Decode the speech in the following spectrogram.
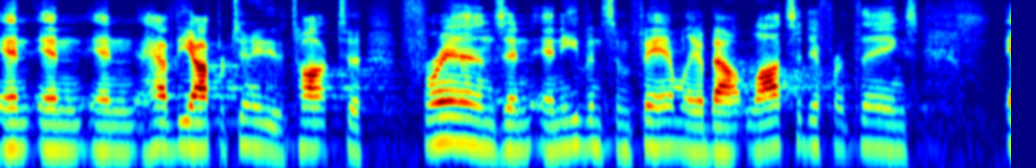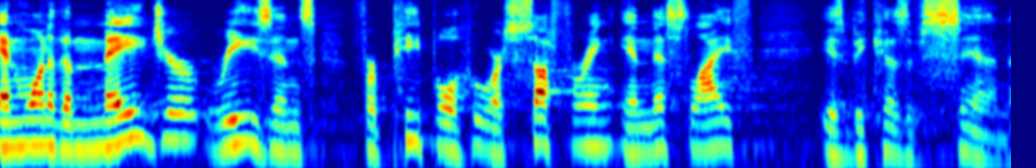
and, and, and have the opportunity to talk to friends and, and even some family about lots of different things. And one of the major reasons for people who are suffering in this life is because of sin.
